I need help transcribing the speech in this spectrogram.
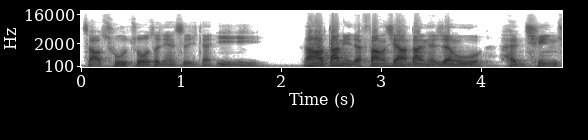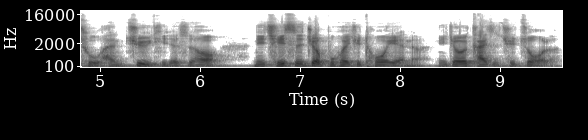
找出做这件事情的意义。然后，当你的方向、当你的任务很清楚、很具体的时候，你其实就不会去拖延了，你就会开始去做了。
